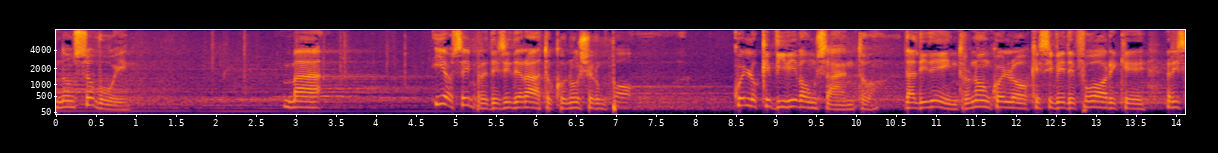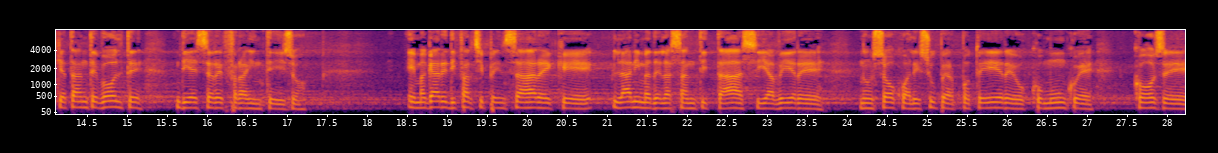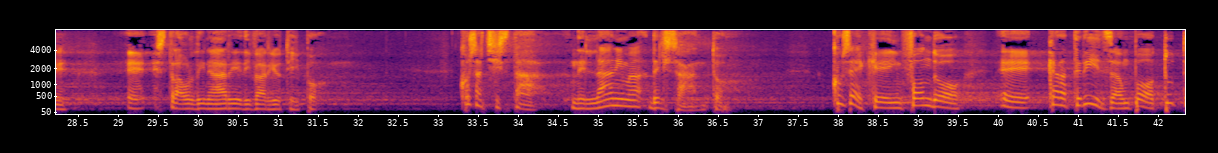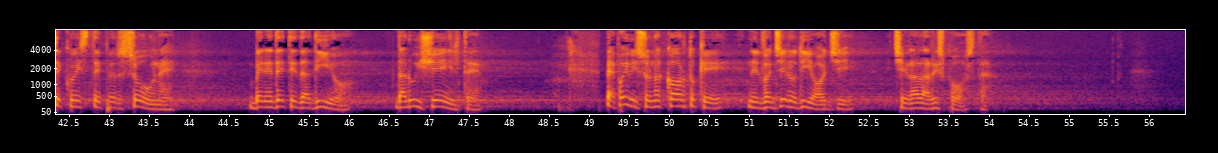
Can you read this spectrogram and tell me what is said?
non so voi, ma io ho sempre desiderato conoscere un po' quello che viveva un santo, da di dentro, non quello che si vede fuori, che rischia tante volte di essere frainteso e magari di farci pensare che l'anima della santità sia avere non so quale superpotere o comunque cose straordinarie di vario tipo. Cosa ci sta nell'anima del santo? Cos'è che in fondo eh, caratterizza un po' tutte queste persone benedette da Dio, da Lui scelte? Beh, poi mi sono accorto che nel Vangelo di oggi c'era la risposta.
